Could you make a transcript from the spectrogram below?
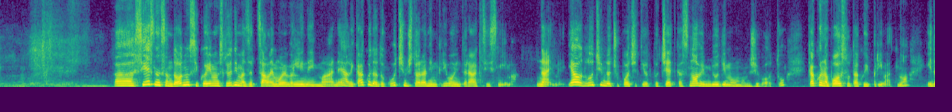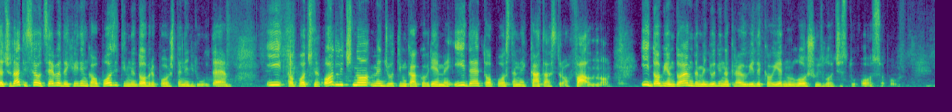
Svjesna sam da odnosi koje imam s ljudima zrcale moje vrline i mane, ali kako da dokučim što radim krivo u interakciji s njima? Naime, ja odlučim da ću početi od početka s novim ljudima u mom životu, kako na poslu, tako i privatno, i da ću dati sve od sebe da ih vidim kao pozitivne, dobre, poštene ljude i to počne odlično, međutim kako vrijeme ide to postane katastrofalno. I dobijem dojam da me ljudi na kraju vide kao jednu lošu i zločestu osobu.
